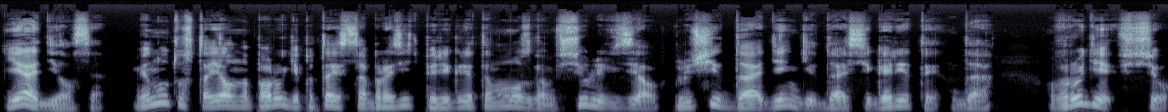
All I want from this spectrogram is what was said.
Я оделся. Минуту стоял на пороге, пытаясь сообразить перегретым мозгом, всю ли взял. Ключи – да, деньги – да, сигареты – да. Вроде все.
